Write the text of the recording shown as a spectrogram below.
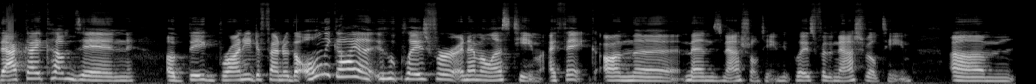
that guy comes in a big brawny defender, the only guy uh, who plays for an MLS team, I think, on the men's national team. He plays for the Nashville team. Um,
